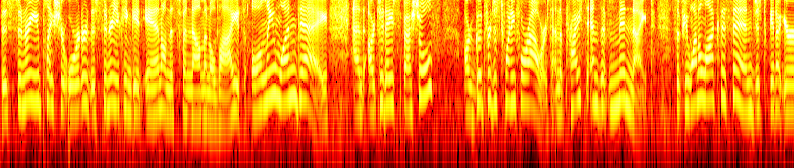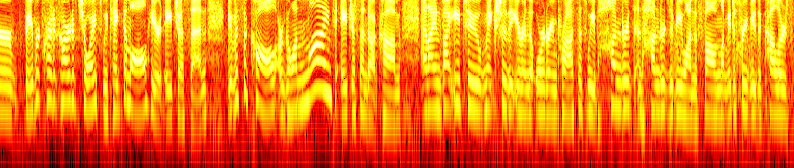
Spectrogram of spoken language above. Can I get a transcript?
The sooner you place your order, the sooner you can get in on this phenomenal buy. It's only one day today. And our today's specials, are good for just 24 hours and the price ends at midnight. So if you wanna lock this in, just get out your favorite credit card of choice. We take them all here at HSN. Give us a call or go online to hsn.com and I invite you to make sure that you're in the ordering process. We have hundreds and hundreds of you on the phone. Let me just review the colors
